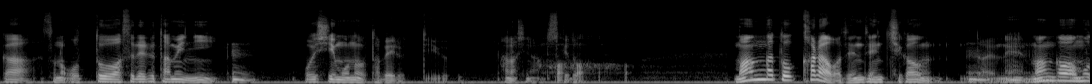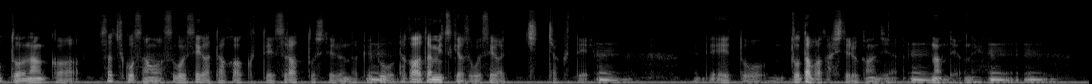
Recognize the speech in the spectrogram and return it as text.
がその夫を忘れるために美味しいものを食べるっていう話なんですけどはははは漫画とカラーは全然違うんだよね、漫画はもっとなんか幸子さんはすごい背が高くてスラッとしてるんだけど、うん。高畑充希はすごい背がちっちゃくて、うん。でえっとドタバタしてる感じな,、うん。んだよね。うん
